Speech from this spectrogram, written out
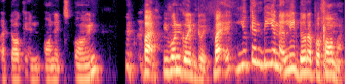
a talk in, on its own, but we won't go into it. But you can be an elite Dora performer.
